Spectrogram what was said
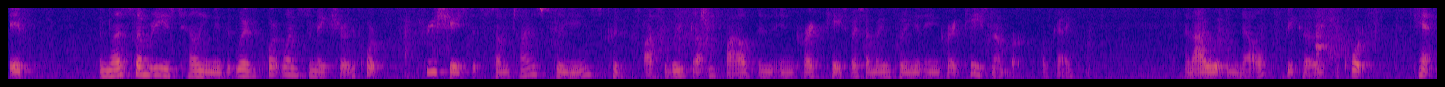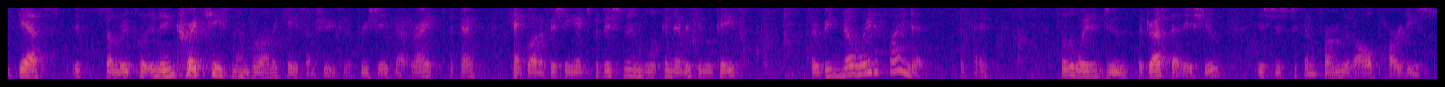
if, unless somebody is telling me that, where the court wants to make sure, the court appreciates that sometimes pleadings could possibly have gotten filed in an incorrect case by somebody putting an incorrect case number, okay? And I wouldn't know, because the court can't guess if somebody put an incorrect case number on a case, I'm sure you can appreciate that, right? Okay? Can't go on a fishing expedition and look in every single case, there'd be no way to find it, okay? So the way to do, address that issue is just to confirm that all parties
